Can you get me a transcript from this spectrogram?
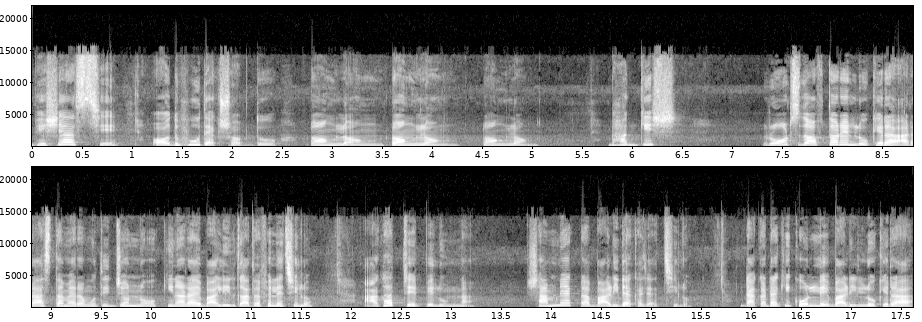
ভেসে আসছে অদ্ভুত এক শব্দ টং লং টং লং ভাগ্যিস, রোডস দফতরের লোকেরা রাস্তা মেরামতির জন্য কিনারায় বালির গাদা ফেলেছিল। আঘাত টের পেলুম না। সামনে একটা বাড়ি দেখা যাচ্ছিল। ডাকাডাকি করলে বাড়ির লোকেরা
